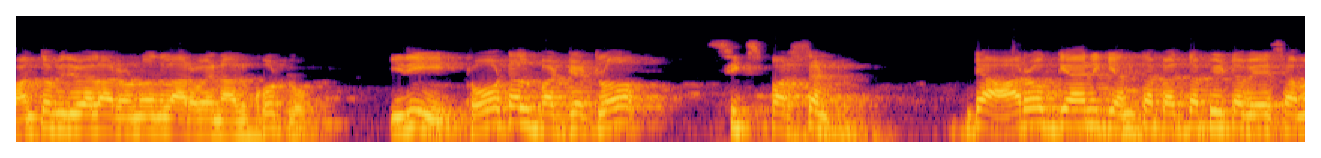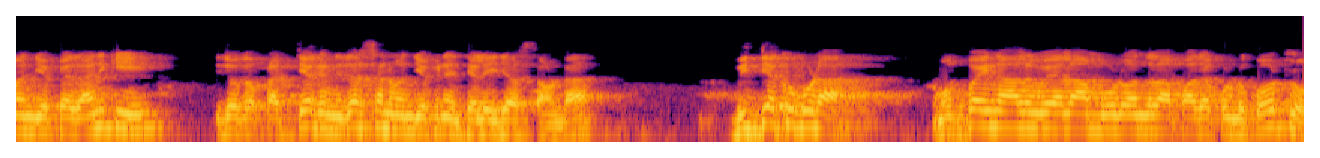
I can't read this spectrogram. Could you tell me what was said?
పంతొమ్మిది వేల రెండు వందల అరవై నాలుగు కోట్లు. ఇది టోటల్ బడ్జెట్లో సిక్స్ పర్సెంట్. అంటే ఆరోగ్యానికి ఎంత పెద్ద పీట వేశామని చెప్పేదానికి ఇది ఒక ప్రత్యేక నిదర్శనం అని చెప్పి నేను తెలియజేస్తా ఉండా. విద్యకు కూడా ముప్పై నాలుగు వేల మూడు వందల పదకొండు కోట్లు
